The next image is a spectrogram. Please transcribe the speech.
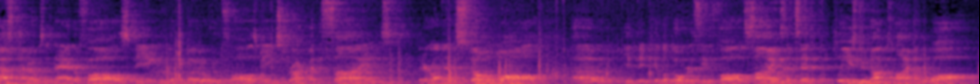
last time I was in Niagara Falls, being looking out over the falls, being struck by the signs that are on that stone wall. If you look over to see the falls, signs that said, "Please do not climb on the wall."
